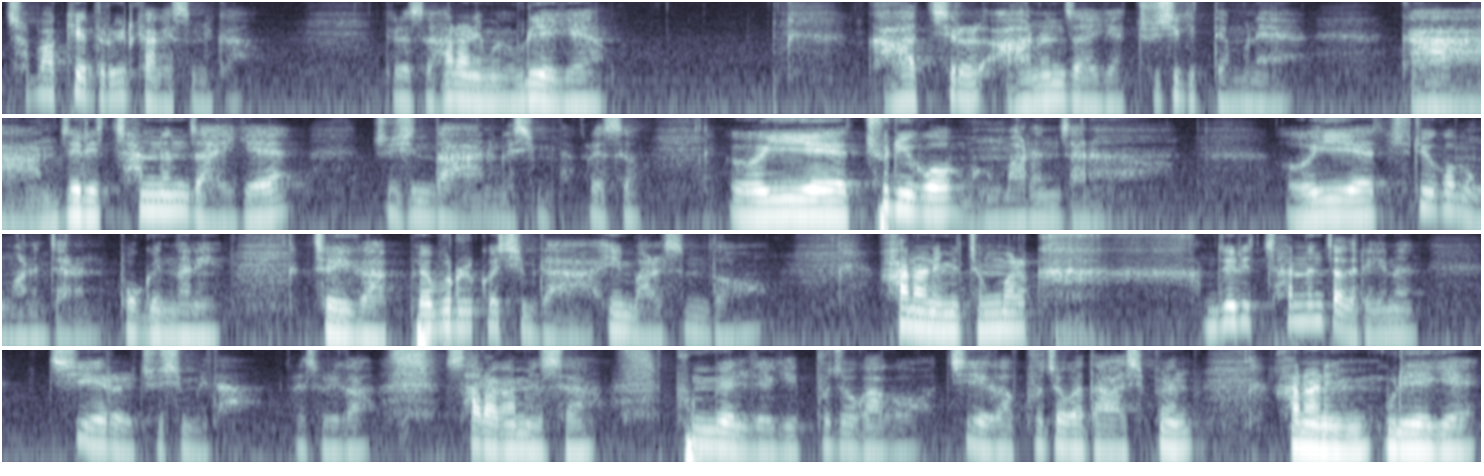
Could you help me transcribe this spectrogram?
처박혀 들어 이렇게 하겠습니까? 그래서 하나님은 우리에게 가치를 아는 자에게 주시기 때문에 간절히 찾는 자에게 주신다는 것입니다. 그래서 의에 추리고 목마른 자는 의에 추리고 목마른 자는 복이 있나니 저희가 배부를 것입니다. 이 말씀도 하나님이 정말 간절히 찾는 자들에게는 지혜를 주십니다. 그래서 우리가 살아가면서 분별력이 부족하고 지혜가 부족하다 싶으면 하나님 우리에게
